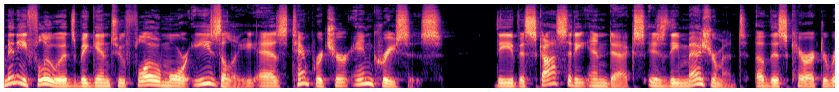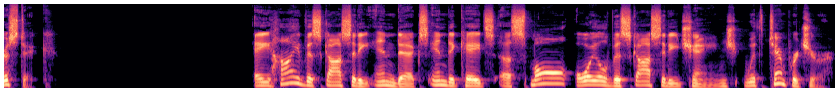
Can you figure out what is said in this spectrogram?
Many fluids begin to flow more easily as temperature increases. The viscosity index is the measurement of this characteristic. A high viscosity index indicates a small oil viscosity change with temperature.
